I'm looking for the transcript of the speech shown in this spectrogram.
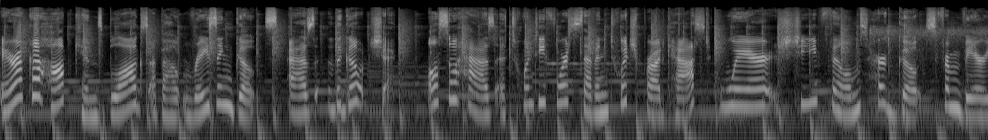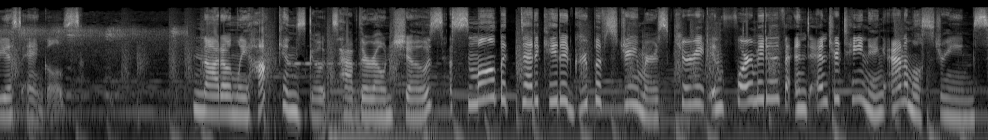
Erica Hopkins blogs about raising goats as the Goat Chick. Also has a 24 7 Twitch broadcast where she films her goats from various angles. Not only Hopkins goats have their own shows, a small but dedicated group of streamers curate informative and entertaining animal streams.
